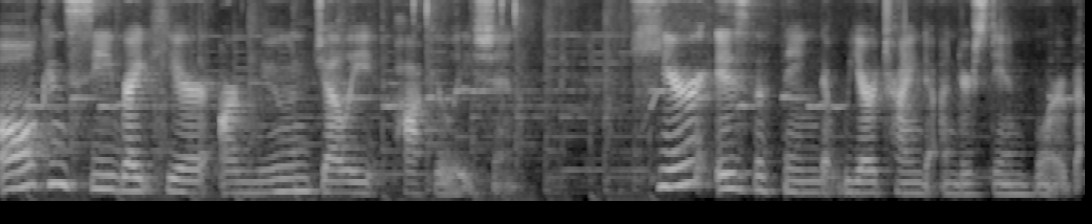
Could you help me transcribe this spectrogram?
all can see right here our moon jelly population. Here is the thing that we are trying to understand more about.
